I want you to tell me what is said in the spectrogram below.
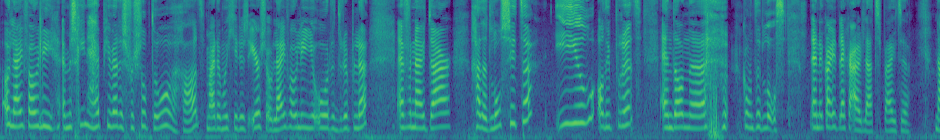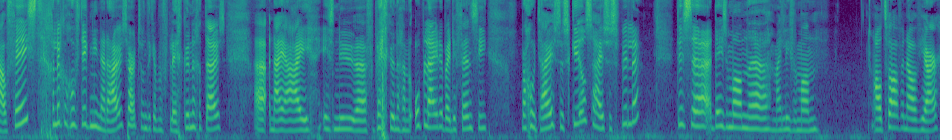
olijfolie. En misschien heb je wel eens verstopte oren gehad. Maar dan moet je dus eerst olijfolie in je oren druppelen. En vanuit daar gaat het loszitten eeuw, al die prut. En dan uh, komt het los. En dan kan je het lekker uit laten spuiten. Nou, feest. Gelukkig hoefde ik niet naar de huisarts, want ik heb een verpleegkundige thuis. Uh, nou ja, hij is nu uh, verpleegkundige aan het opleiden bij Defensie. Maar goed, hij heeft de skills, hij heeft de spullen. Dus deze man, mijn lieve man, al 12,5 jaar,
